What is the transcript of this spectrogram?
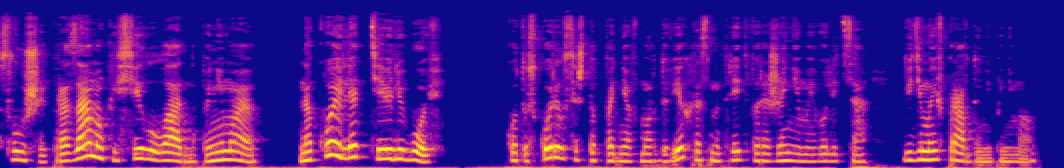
«Слушай, про замок и силу ладно, понимаю. На кой лет тебе любовь?» Кот ускорился, чтобы, подняв морду вверх, рассмотреть выражение моего лица. Видимо, и вправду не понимал.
